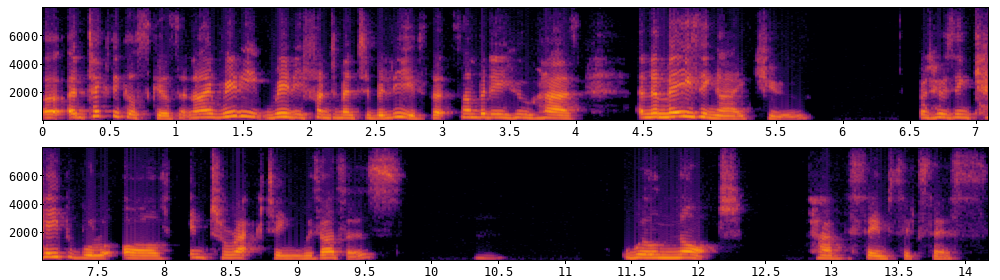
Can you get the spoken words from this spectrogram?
uh, and technical skills. And I really, really fundamentally believe that somebody who has an amazing IQ, but who's incapable of interacting with others, mm. will not have the same success.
